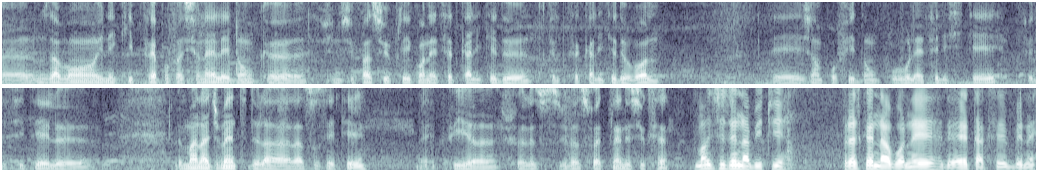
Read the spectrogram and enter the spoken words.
Euh, nous avons une équipe très professionnelle et donc euh, je ne suis pas surpris qu'on ait cette qualité de, cette qualité de vol. Et j'en profite donc pour les féliciter, féliciter le, le management de la, société et puis euh, je, leur, souhaite plein de succès. Moi je suis un habitué, presque un abonné de Air Taxi Bénin.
